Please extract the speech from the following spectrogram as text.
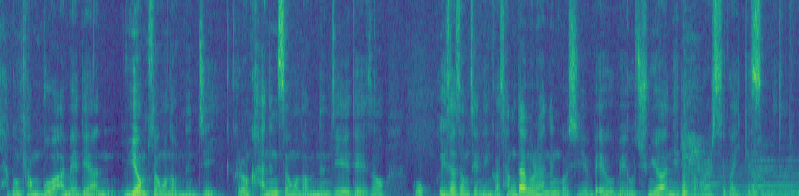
자궁 경부암에 대한 위험성은 없는지 그런 가능성은 없는지에 대해서 꼭 의사 선생님과 상담을 하는 것이 매우 매우 중요한 일이라고 할 수가 있겠습니다.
